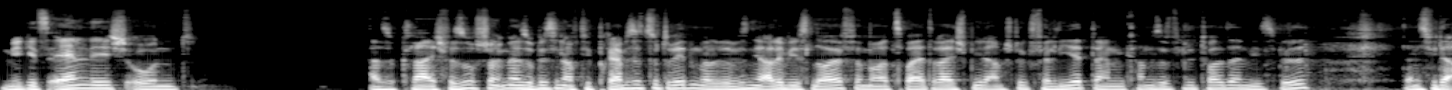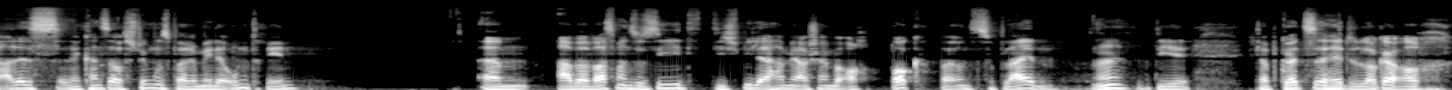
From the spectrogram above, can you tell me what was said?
Mir geht's ähnlich und also klar, ich versuche schon immer so ein bisschen auf die Bremse zu treten, weil wir wissen ja alle, wie es läuft. Wenn man zwei, drei Spiele am Stück verliert, dann kann so viel toll sein, wie es will. Dann ist wieder alles, dann kannst du aufs Stimmungsparameter umdrehen. Ähm, aber was man so sieht, die Spieler haben ja auch scheinbar auch Bock, bei uns zu bleiben. Ne? Die, ich glaube, Götze hätte locker auch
